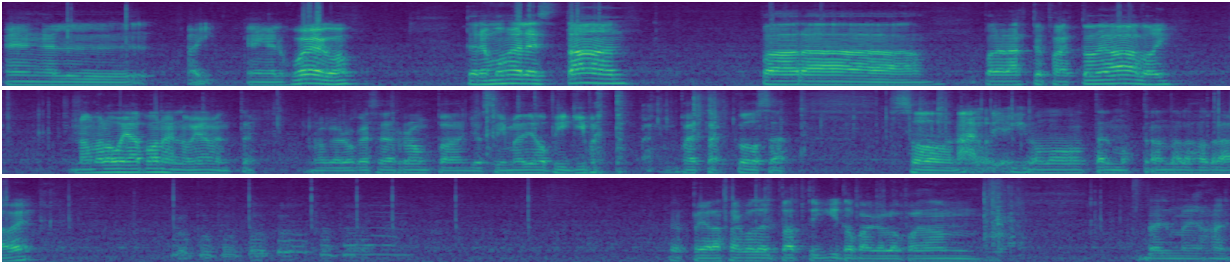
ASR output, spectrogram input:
en el, en el juego. Tenemos el stand para, para el artefacto de Aloy. No me lo voy a poner, obviamente. No quiero que se rompa. Yo soy medio piqui para, estas cosas. So, nada, y aquí vamos a estar mostrándolas otra vez. Después la saco del plastiquito para que lo puedan ver mejor.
